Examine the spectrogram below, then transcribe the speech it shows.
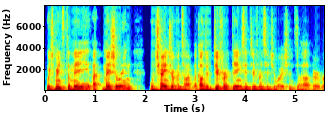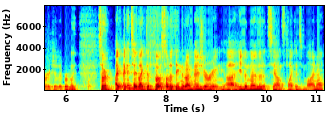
which means to me, uh, measuring will change over time. Like I'll do different things in different situations uh, very, very deliberately. So I, I, can tell you like the first sort of thing that I'm measuring, uh, even though that it sounds like it's minor,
